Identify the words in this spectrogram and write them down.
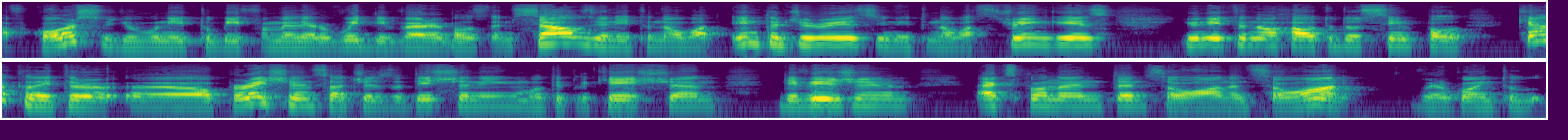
Of course, you will need to be familiar with the variables themselves. You need to know what integer is. You need to know what string is. You need to know how to do simple calculator uh, operations such as additioning, multiplication, division, exponent, and so on and so on. We're going to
